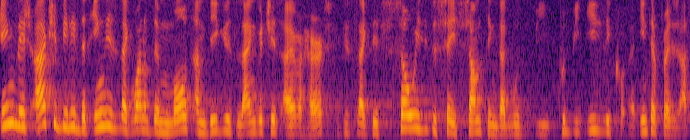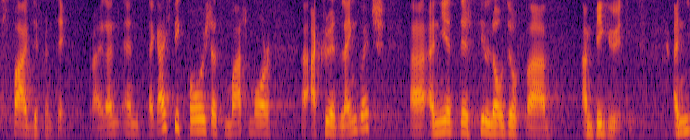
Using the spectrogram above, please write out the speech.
English, I actually believe that English is like one of the most ambiguous languages I ever heard. It's like it's so easy to say something that would be could be easily uh, interpreted as five different things, right? And, and like I speak Polish, that's much more uh, accurate language, uh, and yet there's still loads of uh, ambiguities. And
